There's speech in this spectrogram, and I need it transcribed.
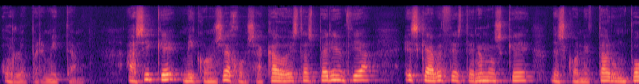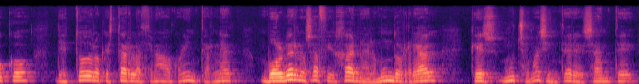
os lo permitan. Así que mi consejo sacado de esta experiencia es que a veces tenemos que desconectar un poco de todo lo que está relacionado con Internet, volvernos a fijar en el mundo real, que es mucho más interesante,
